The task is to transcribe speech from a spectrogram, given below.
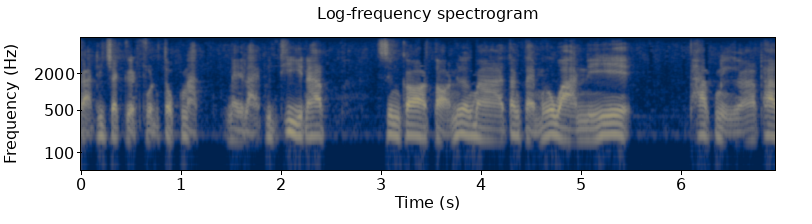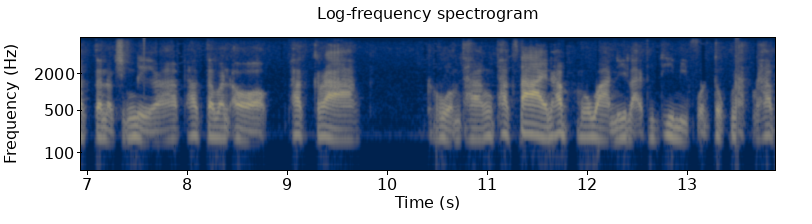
กาสที่จะเกิดฝนตกหนักในหลายพื้นที่นะครับ ซึ่งก็ต่อเนื่องมาตั้งแต่เมื่อวานนี้ ภาคเหนือ ภาคตะวันออกเฉียงเหนือ ภาคตะวันออก ภาคกลาง รวมทั้งภาคใต้นะครับ เมื่อวานนี้หลายพื้นที่มีฝนตกหนักนะครับ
